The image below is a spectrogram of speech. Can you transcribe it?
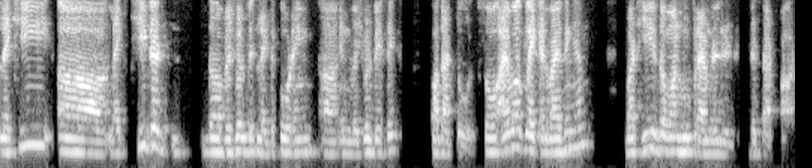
like he, uh, like he did the visual, like the coding uh, in Visual Basic for that tool. So I was like advising him, but he is the one who primarily did, that part.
